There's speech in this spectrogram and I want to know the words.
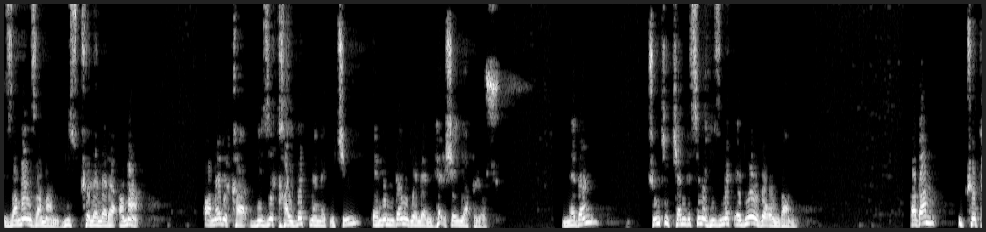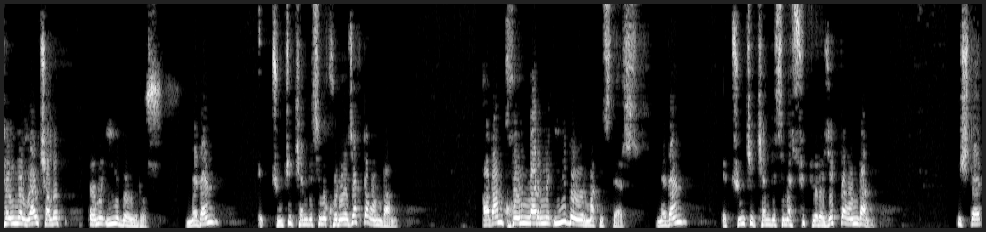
zaman zaman biz kölelere ama Amerika bizi kaybetmemek için elinden gelen her şeyi yapıyor. Neden? Çünkü kendisine hizmet ediyor da ondan. Adam köpeğine yal çalıp onu iyi doyurur. Neden? Çünkü kendisini koruyacak da ondan. Adam koyunlarını iyi doyurmak ister. Neden? E çünkü kendisine süt verecek de ondan. İşte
